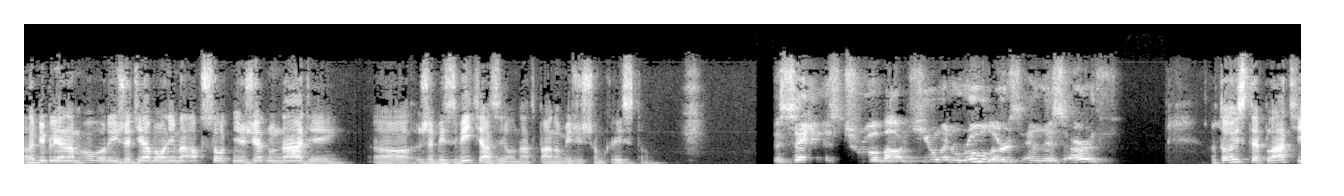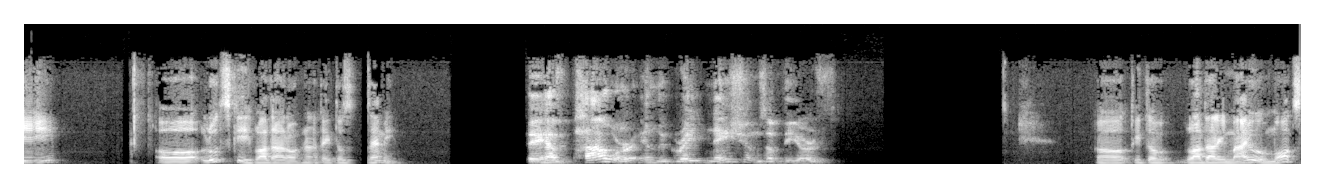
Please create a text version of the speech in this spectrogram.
Ale Biblia nám hovorí, že diabol nemá absolútne žiadnu nádej, uh, že by zvíťazil nad pánom Ježišom Kristom. The same is true about human rulers in this earth. A to isté platí o ľudských vladároch na tejto zemi. They have power in the great nations of the earth. O, títo vladári majú moc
